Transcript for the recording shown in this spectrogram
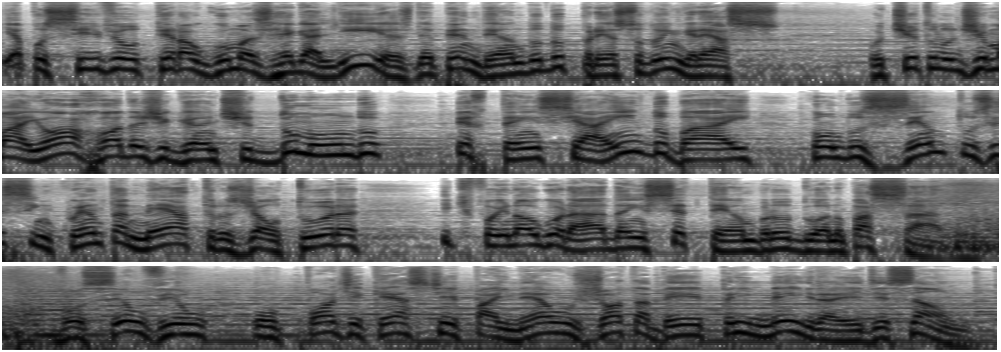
e é possível ter algumas regalias dependendo do preço do ingresso. O título de maior roda gigante do mundo pertence a Dubai, com 250 metros de altura e que foi inaugurada em setembro do ano passado. Você ouviu o podcast Painel JB, primeira edição.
